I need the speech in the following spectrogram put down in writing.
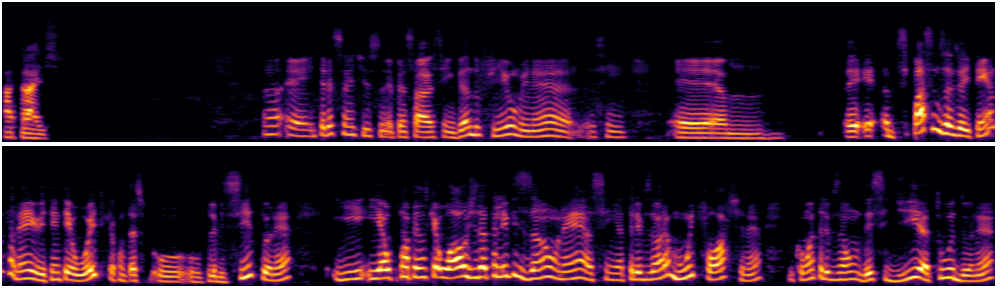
atrás. Ah, é interessante isso, né? Pensar assim, vendo o filme, né? Assim, é, é, é, se passa nos anos 80, né, em 88, que acontece o, o plebiscito, né, e, e eu estava pensando que é o auge da televisão, né, assim, a televisão era muito forte, né, e como a televisão decidia tudo, né,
